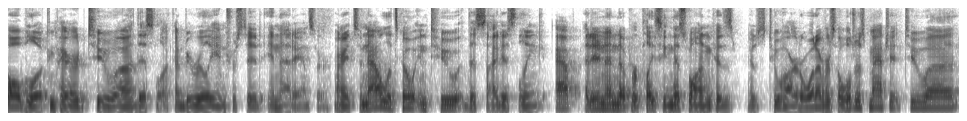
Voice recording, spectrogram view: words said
bulb look compared to uh, this look. I'd be really interested in that answer. All right, so now let's go into the Sidus Link app. I didn't end up replacing this one because it was too hard or whatever, so we'll just match it to uh,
